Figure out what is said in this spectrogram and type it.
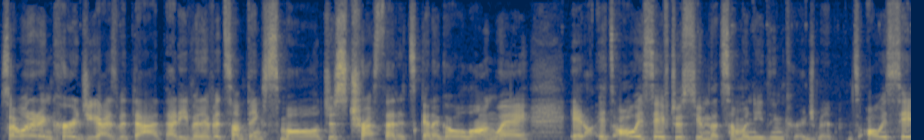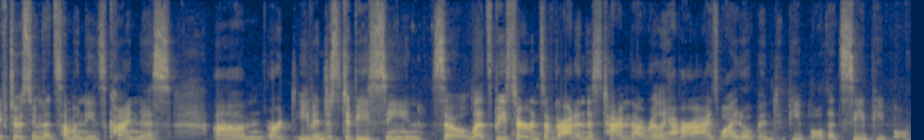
So I wanted to encourage you guys with that, that even if it's something small, just trust that it's going to go a long way. It, it's always safe to assume that someone needs encouragement. It's always safe to assume that someone needs kindness um, or even just to be seen. So let's be servants of God in this time that really have our eyes wide open to people, that see people.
